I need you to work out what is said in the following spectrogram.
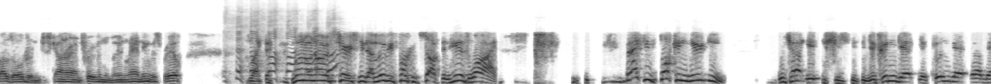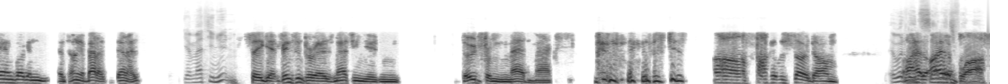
Buzz Aldrin just going around proving the moon landing was real. I'm like, no, no, no, seriously, that movie fucking sucked, and here's why. Matthew fucking Newton. We can't. You, you couldn't get. You couldn't get goddamn fucking Antonio Banderas. Get Matthew Newton. So you get Vincent Perez, Matthew Newton, dude from Mad Max. it was just, oh fuck, it was so dumb. I had, so I had a fun. blast.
